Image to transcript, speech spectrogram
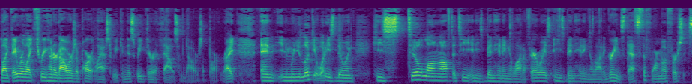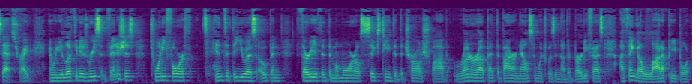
Like they were like $300 apart last week, and this week they're $1,000 apart, right? And, and when you look at what he's doing, he's still long off the tee and he's been hitting a lot of fairways and he's been hitting a lot of greens. That's the formula for success, right? And when you look at his recent finishes 24th, 10th at the US Open, 30th at the Memorial, 16th at the Charles Schwab, runner up at the Byron Nelson, which was another birdie fest. I think a lot of people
